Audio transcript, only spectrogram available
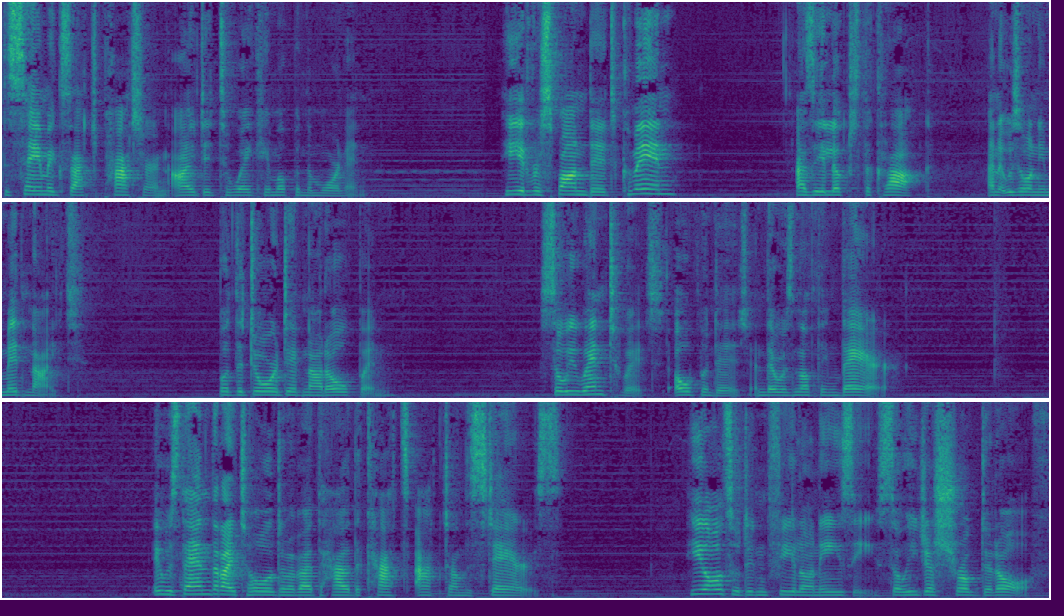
The same exact pattern I did to wake him up in the morning. He had responded, "Come in," as he looked at the clock and it was only midnight. But the door did not open. So we went to it, opened it, and there was nothing there. It was then that I told him about how the cats act on the stairs. He also didn't feel uneasy, so he just shrugged it off.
